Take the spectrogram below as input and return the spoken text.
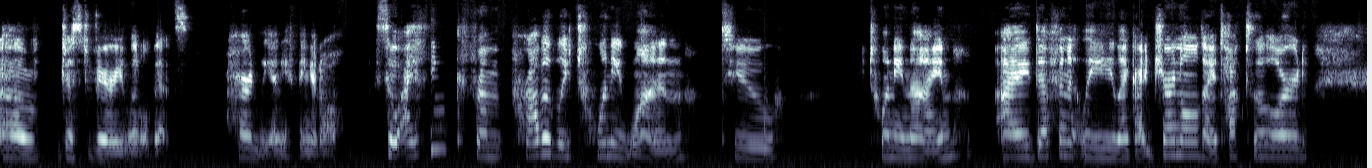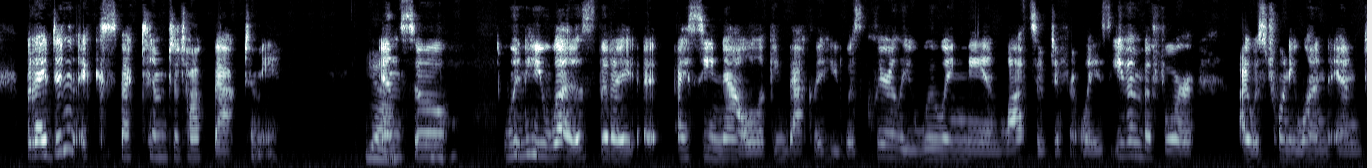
uh, just very little bits, hardly anything at all. So I think from probably 21 to 29, I definitely, like, I journaled, I talked to the Lord, but I didn't expect Him to talk back to me. Yeah. And so when he was that I I see now looking back that he was clearly wooing me in lots of different ways even before I was 21 and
